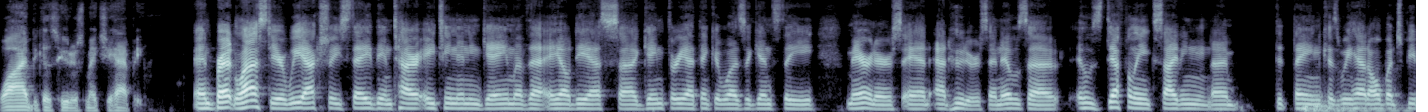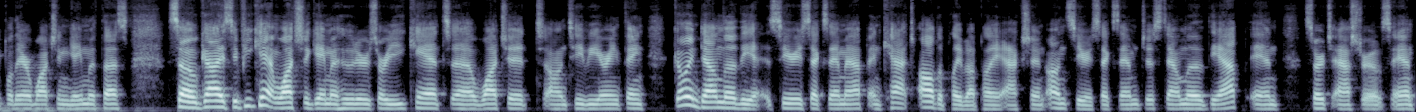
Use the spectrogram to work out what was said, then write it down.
Why? Because Hooters makes you happy. And Brett, last year we actually stayed the entire 18 inning game of that ALDS uh, game three, I think it was against the Mariners and at Hooters, and it was a uh, it was definitely exciting. Um, thing mm-hmm. because we had a whole bunch of people there watching game with us. So, guys, if you can't watch the game of Hooters or you can't uh, watch it on TV or anything, go and download the uh, SiriusXM app and catch all the play-by-play action on SiriusXM. Just download the app and search Astros, and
